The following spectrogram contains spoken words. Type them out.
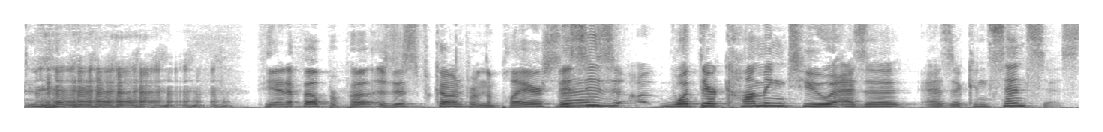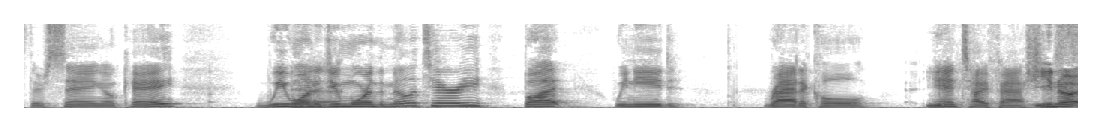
The NFL propose is this coming from the players' side? This is uh, what they're coming to as a as a consensus. They're saying, okay, we want to Yeah. do more in the military, but we need radical anti-fascists you know-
